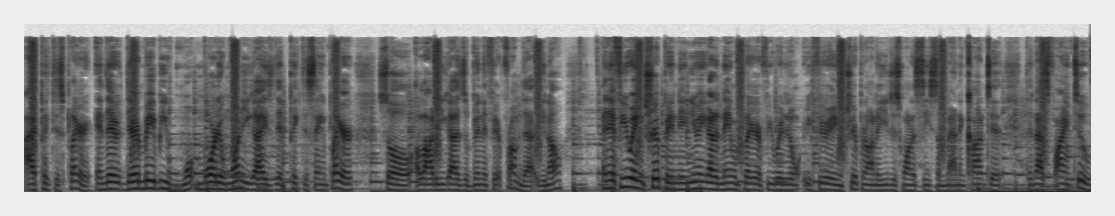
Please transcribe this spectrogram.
I picked this player. And there, there may be more than one of you guys that picked the same player. So a lot of you guys will benefit from that, you know? And if you ain't tripping, then you ain't got to name player. If you really don't, if you ain't tripping on it, you just want to see some Madden content, then that's fine too.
